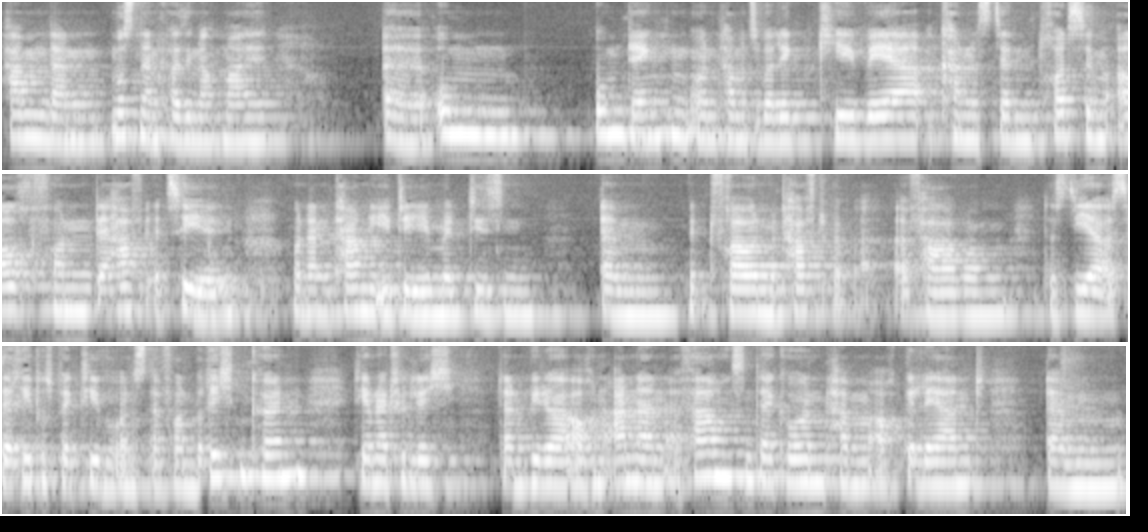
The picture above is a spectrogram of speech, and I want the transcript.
haben dann, mussten dann quasi nochmal äh, um, umdenken und haben uns überlegt, okay, wer kann uns denn trotzdem auch von der Haft erzählen? Und dann kam die Idee mit diesen ähm, mit Frauen mit Hafterfahrung, dass die ja aus der Retrospektive uns davon berichten können. Die haben natürlich dann wieder auch einen anderen Erfahrungshintergrund, haben auch gelernt ähm,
